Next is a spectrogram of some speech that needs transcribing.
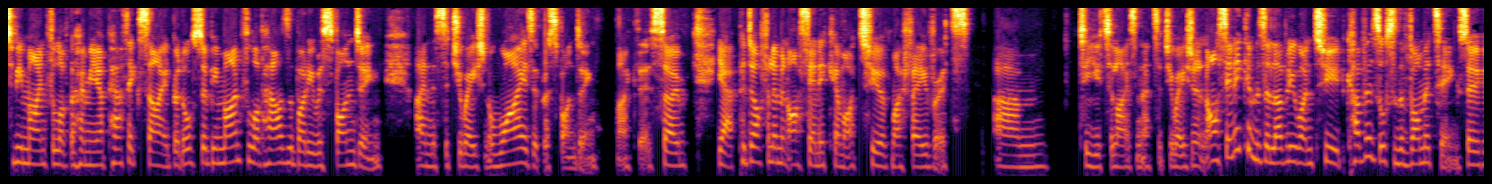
to be mindful of the homeopathic side, but also be mindful of how's the body responding in the situation, or why is it responding like this. So yeah, podophyllum and arsenicum are two of my favorites. Um, to utilize in that situation. And arsenicum is a lovely one too. It covers also the vomiting. So,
